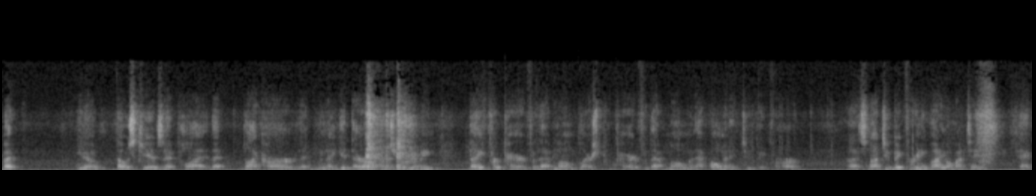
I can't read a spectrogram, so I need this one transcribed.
but you know, those kids that play that like her, that when they get their opportunity, I mean, they've prepared for that moment. Blair's prepared for that moment. That moment ain't too big for her. Uh, it's not too big for anybody on my team. Heck,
